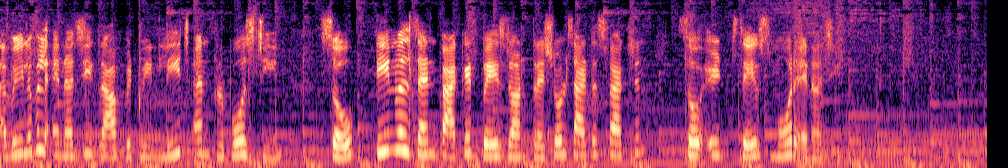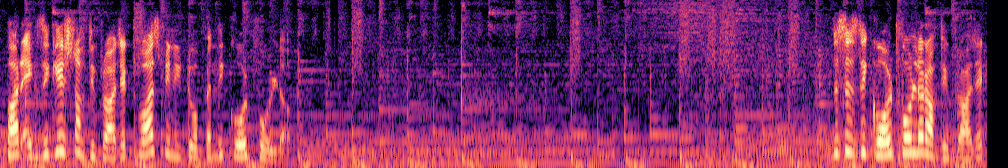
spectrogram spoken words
available energy graph between LEACH and proposed TEEN. So, TEEN will send packet based on threshold satisfaction, so it saves more energy. For execution of the project, first we need to open the code folder. This is the code folder of the project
